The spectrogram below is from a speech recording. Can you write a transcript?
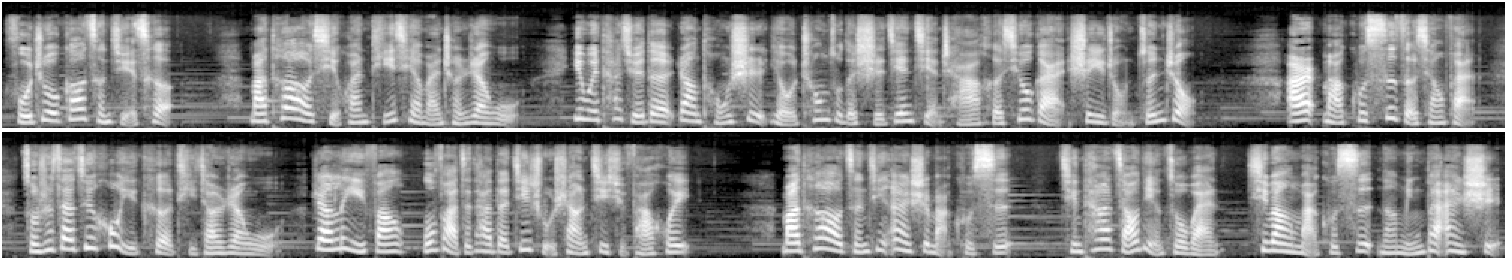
辅助高层决策。马特奥喜欢提前完成任务，因为他觉得让同事有充足的时间检查和修改是一种尊重。而马库斯则相反，总是在最后一刻提交任务，让另一方无法在他的基础上继续发挥。马特奥曾经暗示马库斯，请他早点做完，希望马库斯能明白暗示，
